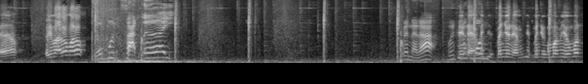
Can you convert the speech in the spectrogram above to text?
แล้วเฮ้ยมาแล้วมาแล้วโอ้มืดสัตว์เลยเป็นไหนล่ะมันอขึ้ยู่นไหนข้างบนมันอยู่ไหนมันอยู่ข้างบนมันอยู่ข้างบน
